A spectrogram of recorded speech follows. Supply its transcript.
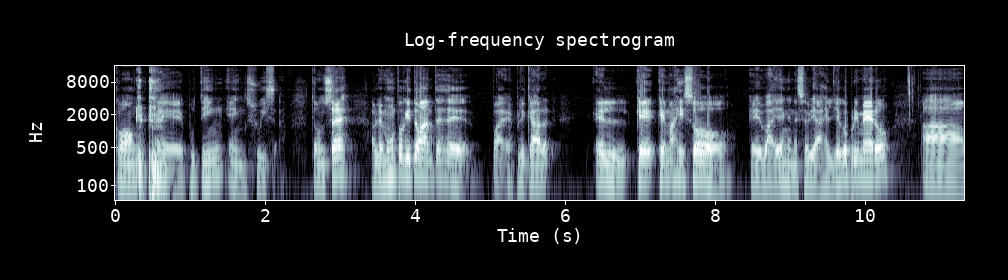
con Putin en Suiza. Entonces, hablemos un poquito antes de explicar el, qué, qué más hizo Biden en ese viaje. Él llegó primero a,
